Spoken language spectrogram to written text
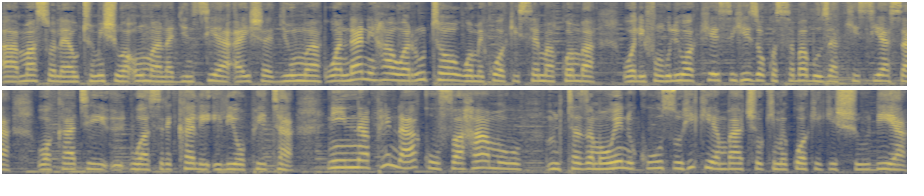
uh, maswala ya utumishi wa umma na jinsia Aisha Juma. Wandani hawa wa Ruto wamekuwa wakisema kwamba walifunguliwa kesi hizo kwa sababu za kisiasa wakati wa serikali iliyopita. Ninapenda kufahamu mtazamo wenu kuhusu hiki ambacho kimekuwa kikishuhudia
